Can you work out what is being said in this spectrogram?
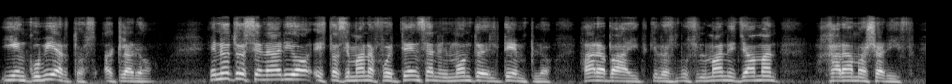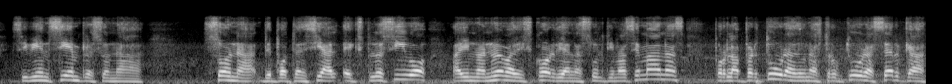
y encubiertos, aclaró. En otro escenario, esta semana fue tensa en el monte del templo, Harabait, que los musulmanes llaman Haram Sharif. Si bien siempre es una zona de potencial explosivo, hay una nueva discordia en las últimas semanas por la apertura de una estructura cerca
